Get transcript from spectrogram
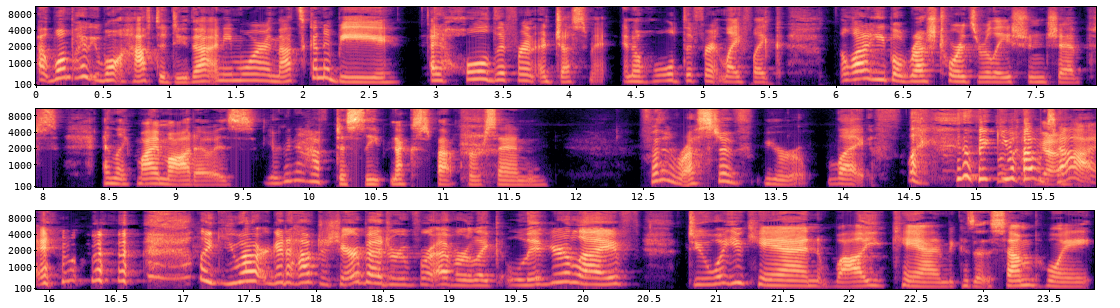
at one point we won't have to do that anymore and that's going to be a whole different adjustment and a whole different life. Like a lot of people rush towards relationships. And like my motto is you're going to have to sleep next to that person for the rest of your life. Like, like you have yeah. time. like you are going to have to share a bedroom forever. Like live your life, do what you can while you can, because at some point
